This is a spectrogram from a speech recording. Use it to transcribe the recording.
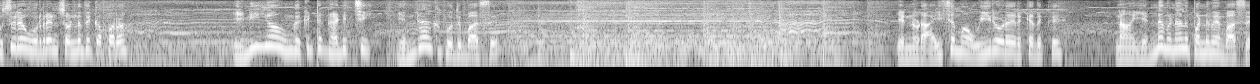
உசுர விடுறேன்னு சொன்னதுக்கு அப்புறம் இனியும் உங்ககிட்ட நடிச்சு என்ன ஆக போகுது பாஸ் என்னோட ஐசம்மா உயிரோட இருக்கிறதுக்கு நான் என்ன வேணாலும் பண்ணுவேன் பாஸ்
